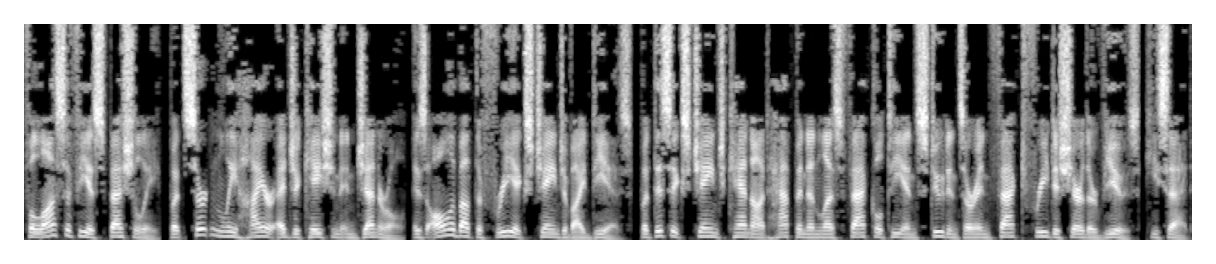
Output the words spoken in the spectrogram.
Philosophy especially, but certainly higher education in general, is all about the free exchange of ideas, but this exchange cannot happen unless faculty and students are in fact free to share their views, he said.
